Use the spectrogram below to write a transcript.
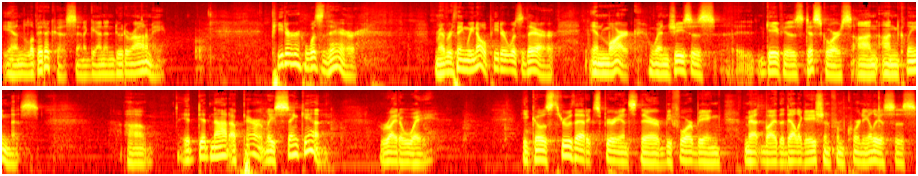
in Leviticus and again in Deuteronomy. Peter was there. From everything we know, Peter was there in Mark when Jesus uh, gave his discourse on uncleanness. Uh, it did not apparently sink in right away. He goes through that experience there before being met by the delegation from Cornelius's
